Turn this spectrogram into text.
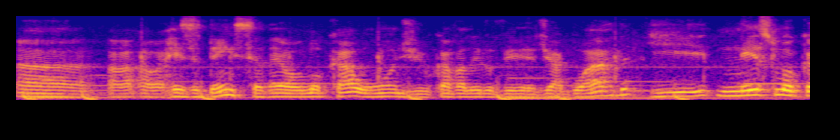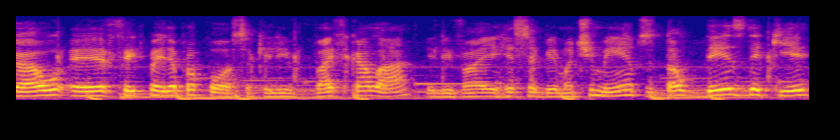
à, à, à residência, né, ao local onde o Cavaleiro Verde aguarda. E nesse local é feito para ele a proposta, que ele vai ficar lá, ele vai receber mantimentos e tal, desde que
